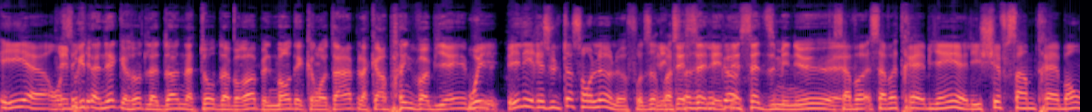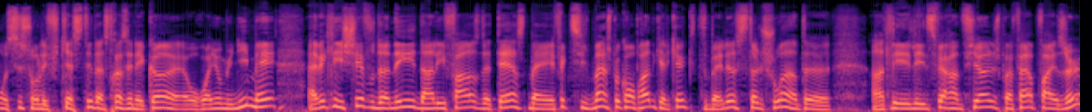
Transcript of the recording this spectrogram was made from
et euh, on les Britanniques, que... eux autres le donnent à tour de bras, puis le monde est content, puis la campagne va bien. Oui, et les résultats sont là, là faut dire. Les, décès, les décès, diminuent. Euh. Ça va, ça va très bien. Les chiffres semblent très bons aussi sur l'efficacité d'AstraZeneca au Royaume-Uni, mais avec les chiffres donnés dans les phases de test, ben effectivement, je peux comprendre quelqu'un qui dit ben là, si t'as le choix entre entre les, les différentes fioles, je préfère Pfizer.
